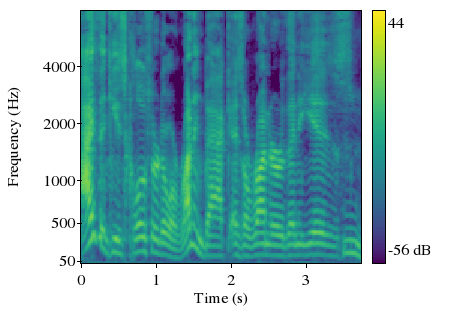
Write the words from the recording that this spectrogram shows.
I think he's closer to a running back as a runner than he is. Mm.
